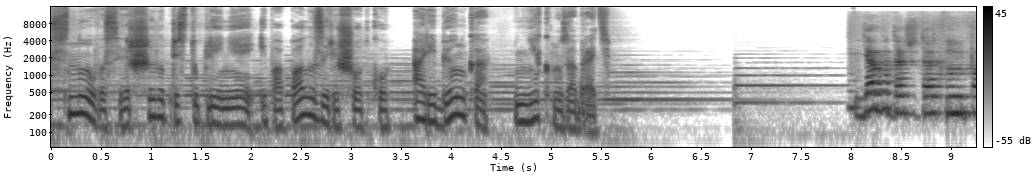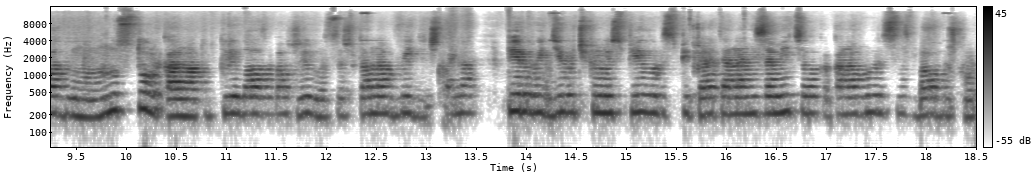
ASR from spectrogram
снова совершила преступление и попала за решетку, а ребенка некому забрать. Я бы даже так не подумала. Ну, столько она тут клялась, божилась, что она выйдет, что она первую девочку не успела воспитать, она не заметила, как она выросла с бабушкой.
